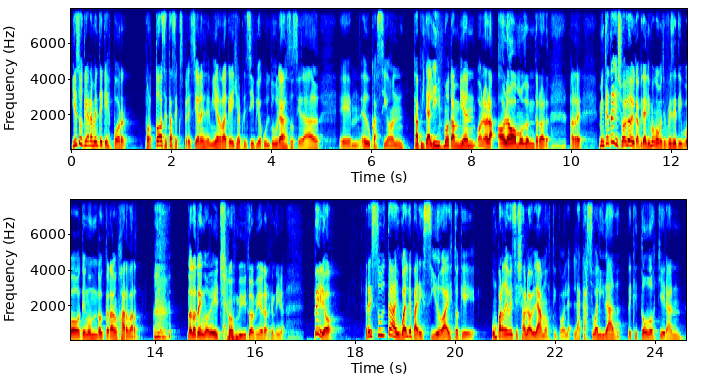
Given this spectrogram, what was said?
Y eso claramente que es por, por todas estas expresiones de mierda que dije al principio, cultura, sociedad, em, educación, capitalismo también. Bueno, ahora, ahora vamos a entrar. Me encanta que yo hablo del capitalismo como si fuese tipo, tengo un doctorado en Harvard. no lo tengo, de hecho, viví toda mi vida en Argentina. Pero resulta igual de parecido a esto que un par de veces ya lo hablamos, tipo, la, casualidad de que todos quieran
